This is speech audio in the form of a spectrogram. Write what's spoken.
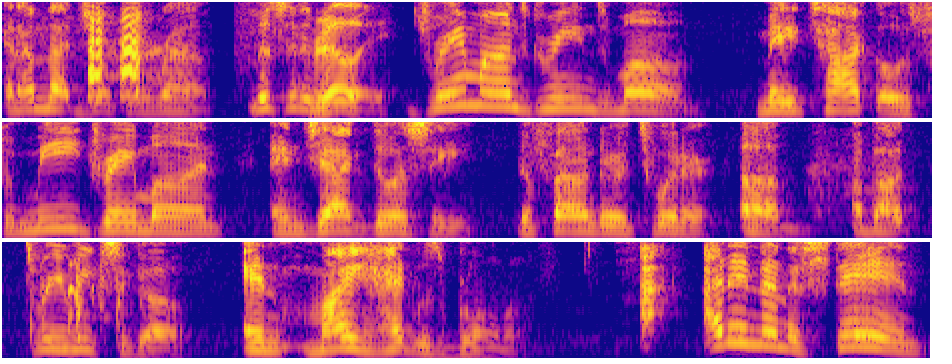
And I'm not joking around. Listen to Really? me. Draymond Green's mom made tacos for me, Draymond, and Jack Dorsey, the founder of Twitter, um, about three weeks ago. And my head was blown off. I, I didn't understand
